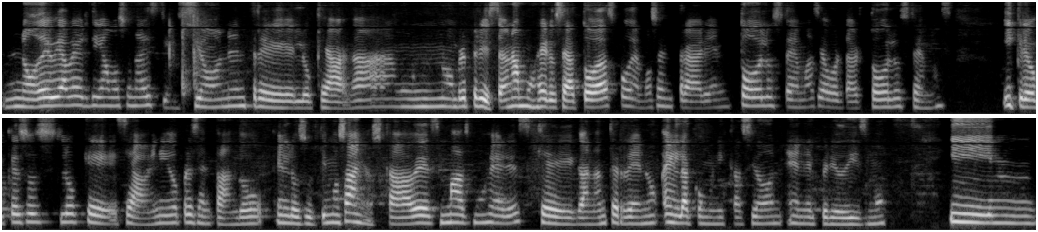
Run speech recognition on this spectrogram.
no debe haber, digamos, una distinción entre lo que haga un hombre periodista y una mujer, o sea, todas podemos entrar en todos los temas y abordar todos los temas. Y creo que eso es lo que se ha venido presentando en los últimos años, cada vez más mujeres que ganan terreno en la comunicación, en el periodismo. Y mm,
